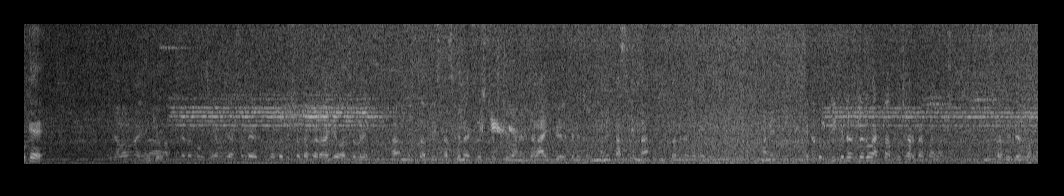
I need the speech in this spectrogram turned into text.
ওকে মানে তাসকিন না মুস্তাফিজের কথা বলছি। মানে এটা তো ক্রিকেটারদেরও একটা বোঝার ব্যাপার আছে মুস্তাফিজের কথা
